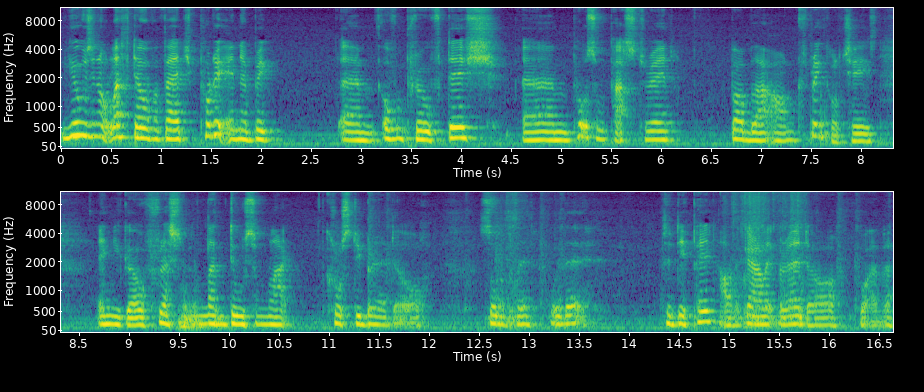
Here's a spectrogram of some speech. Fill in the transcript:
using up leftover veg, put it in a big um, oven-proof dish, um, put some pasta in, bob that on, sprinkle cheese, and you go fresh, and then do some like crusty bread or something with it to dip in, or a garlic bread or whatever.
